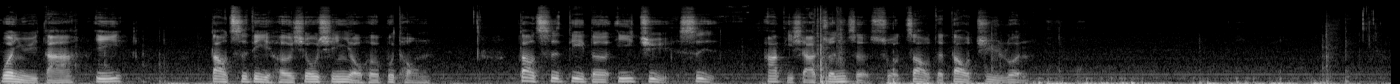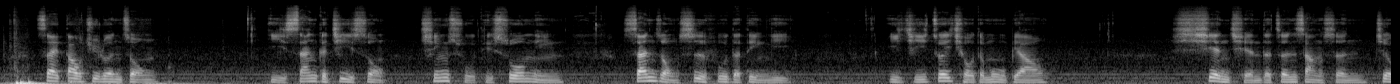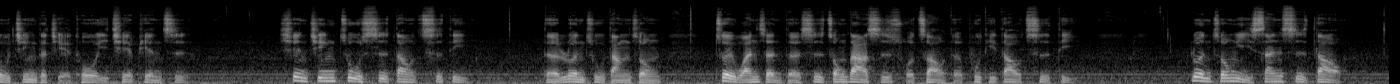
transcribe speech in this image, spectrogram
问与答：一、道次第和修心有何不同？道次第的依据是阿底峡尊者所造的道具论。在道具论中，以三个偈颂清楚地说明三种士夫的定义，以及追求的目标。现前的真上身，就近的解脱一切遍智。现今注释道次第的论著当中，最完整的是宗大师所造的《菩提道次第》。论中以三世道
